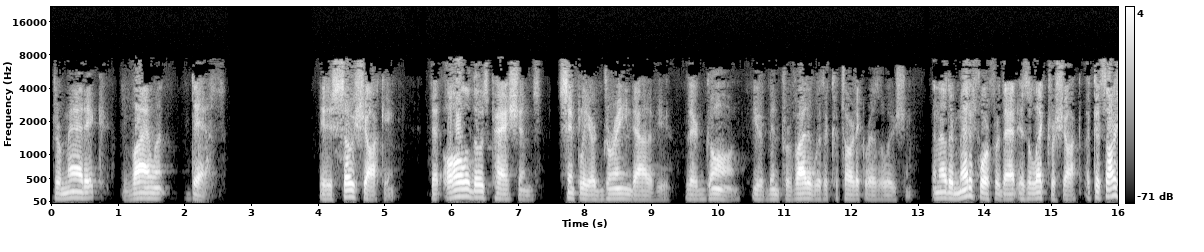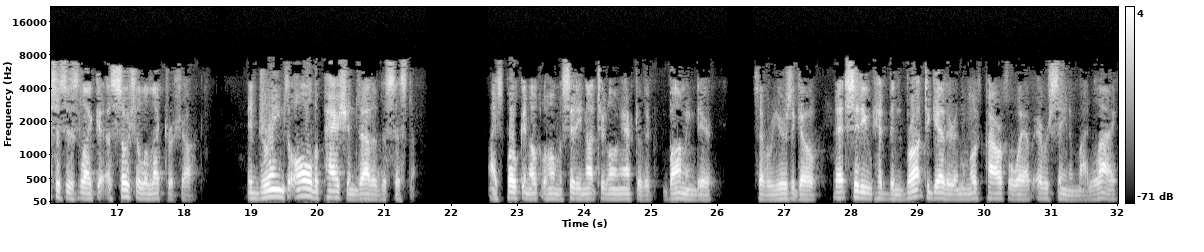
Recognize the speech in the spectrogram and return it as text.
dramatic, violent death. It is so shocking that all of those passions simply are drained out of you. They're gone. You have been provided with a cathartic resolution. Another metaphor for that is electroshock. A catharsis is like a social electroshock. It drains all the passions out of the system. I spoke in Oklahoma City not too long after the bombing there several years ago. That city had been brought together in the most powerful way I've ever seen in my life.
